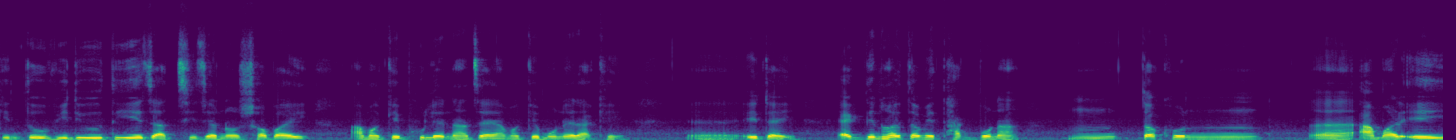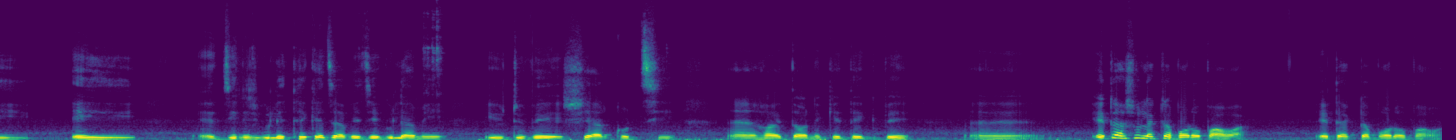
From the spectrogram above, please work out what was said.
কিন্তু ভিডিও দিয়ে যাচ্ছি যেন সবাই আমাকে ভুলে না যায়, আমাকে মনে রাখে। এটাই। একদিন হয়তো আমি থাকব না। তখন আমার এই এই জিনিসগুলি থেকে যাবে যেগুলি আমি ইউটিউবে শেয়ার করছি। হয়তো অনেকে দেখবে এটা আসলে একটা বড় পাওয়া, এটা একটা বড় পাওয়া।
